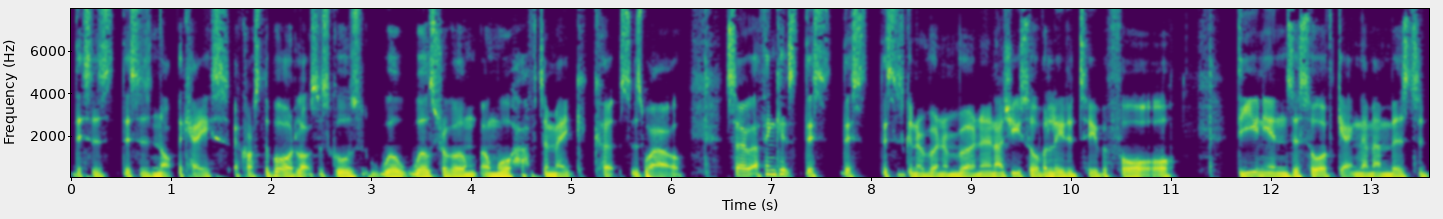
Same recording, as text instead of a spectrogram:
this is this is not the case across the board. Lots of schools will will struggle and will have to make cuts as well. So I think it's this this this is going to run and run. And as you sort of alluded to before, the unions are sort of getting their members to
